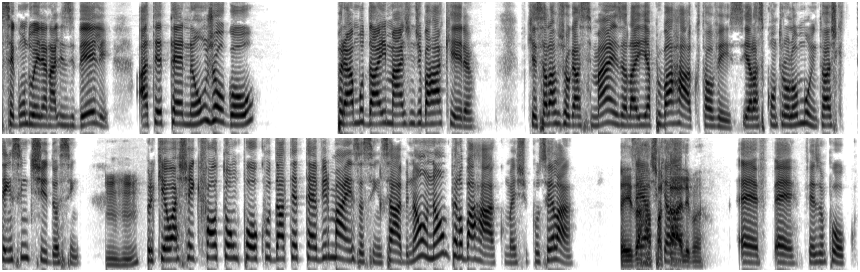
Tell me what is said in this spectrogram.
segundo ele, a análise dele, a Teté não jogou pra mudar a imagem de barraqueira. Porque se ela jogasse mais, ela ia pro barraco, talvez. E ela se controlou muito. Eu acho que tem sentido, assim. Uhum. Porque eu achei que faltou um pouco da Teté vir mais, assim, sabe? Não, não pelo barraco, mas tipo, sei lá. Fez a É, acho Rafa que ela- Kalimann. É, é, fez um pouco.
